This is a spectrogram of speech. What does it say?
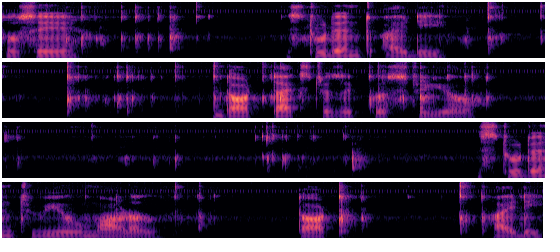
So say student id dot text is equals to your student view model dot id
